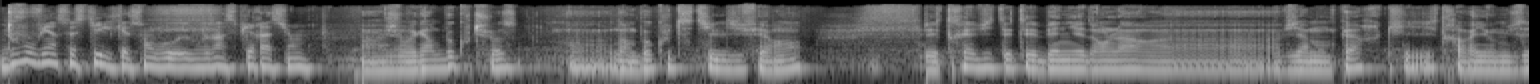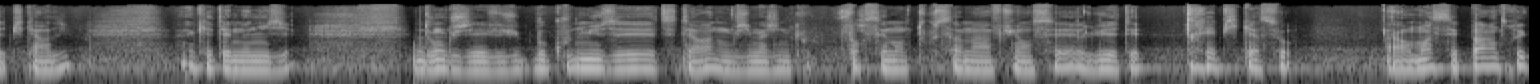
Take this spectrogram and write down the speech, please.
D'où vous vient ce style? Quelles sont vos, vos inspirations? Euh, Je regarde beaucoup de choses, dans beaucoup de styles différents. J'ai très vite été baigné dans l'art euh, via mon père qui travaillait au musée de Picardie, euh, qui était menuisier. Donc j'ai vu beaucoup de musées, etc. Donc j'imagine que forcément tout ça m'a influencé. Lui était très Picasso. Alors moi c'est pas un truc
